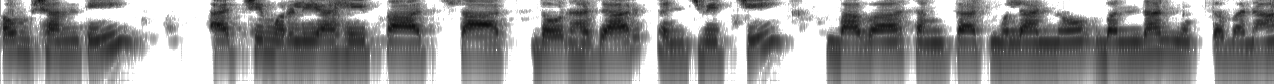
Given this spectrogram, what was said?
ओम शांती. आजची मुरली आहे पाच सात दोन हजार पंचवीस ची. बाबा सांगतात मुलांनो बंधन मुक्त बना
